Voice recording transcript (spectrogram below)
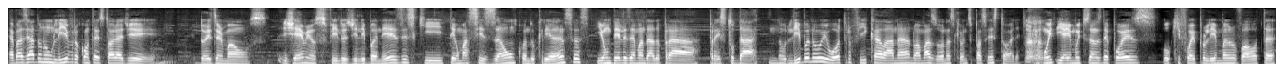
É baseado num livro, conta a história de dois irmãos gêmeos, filhos de libaneses, que tem uma cisão quando crianças, e um deles é mandado para estudar no Líbano e o outro fica lá na- no Amazonas, que é onde se passa a história. Aham. E, mui- e aí, muitos anos depois, o que foi pro Líbano volta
